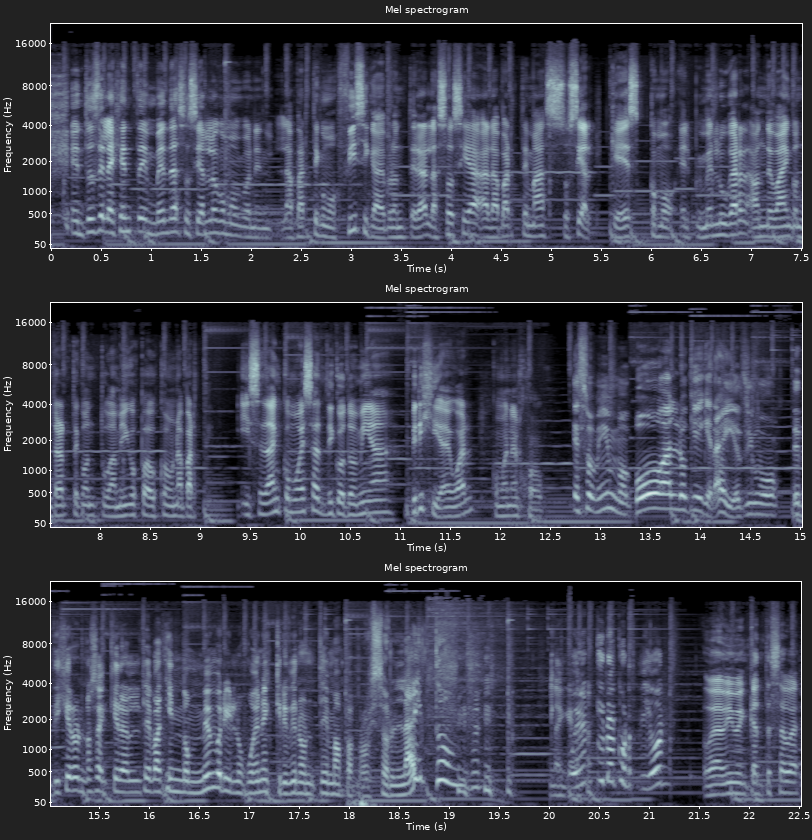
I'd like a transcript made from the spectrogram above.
Entonces la gente en vez de asociarlo como con la parte como física de Frontera, la asocia a la parte más social, que es como el primer lugar donde vas a encontrarte con tus amigos para buscar una parte. Y se dan como esas dicotomías brígidas igual, como en el juego. Eso mismo, vos haz lo que queráis. Así como les dijeron, no sé qué era el tema Kingdom Memory, y los buenos escribieron temas para Profesor Lighton. Un acordeón. Oye, a mí me encanta esa weá.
